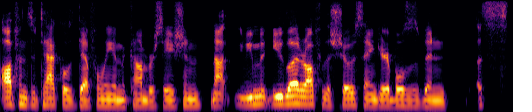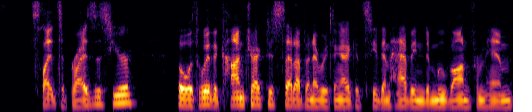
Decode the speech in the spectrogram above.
offensive tackle is definitely in the conversation. Not you, you let it off of the show saying Garett Bolles has been a s- slight surprise this year, but with the way the contract is set up and everything, I could see them having to move on from him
